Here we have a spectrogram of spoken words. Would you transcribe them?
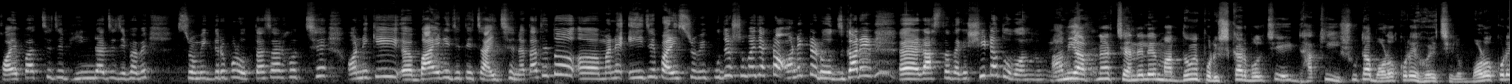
ভয় পাচ্ছে যে ভিন রাজ্যে যেভাবে শ্রমিকদের উপর অত্যাচার হচ্ছে অনেকেই বাইরে যেতে চাইছে না। তাতে তো মানে এই যে পারিশ্রমিক পুজোর সময় যে একটা অনেকটা রোজগারের রাস্তা থাকে সেটা তো বন্ধ আমি আপনার চ্যানেলের মাধ্যমে পরিষ্কার বলছি এই ঢাকি ইস্যুটা বড় করে হয়েছিল। বড় করে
